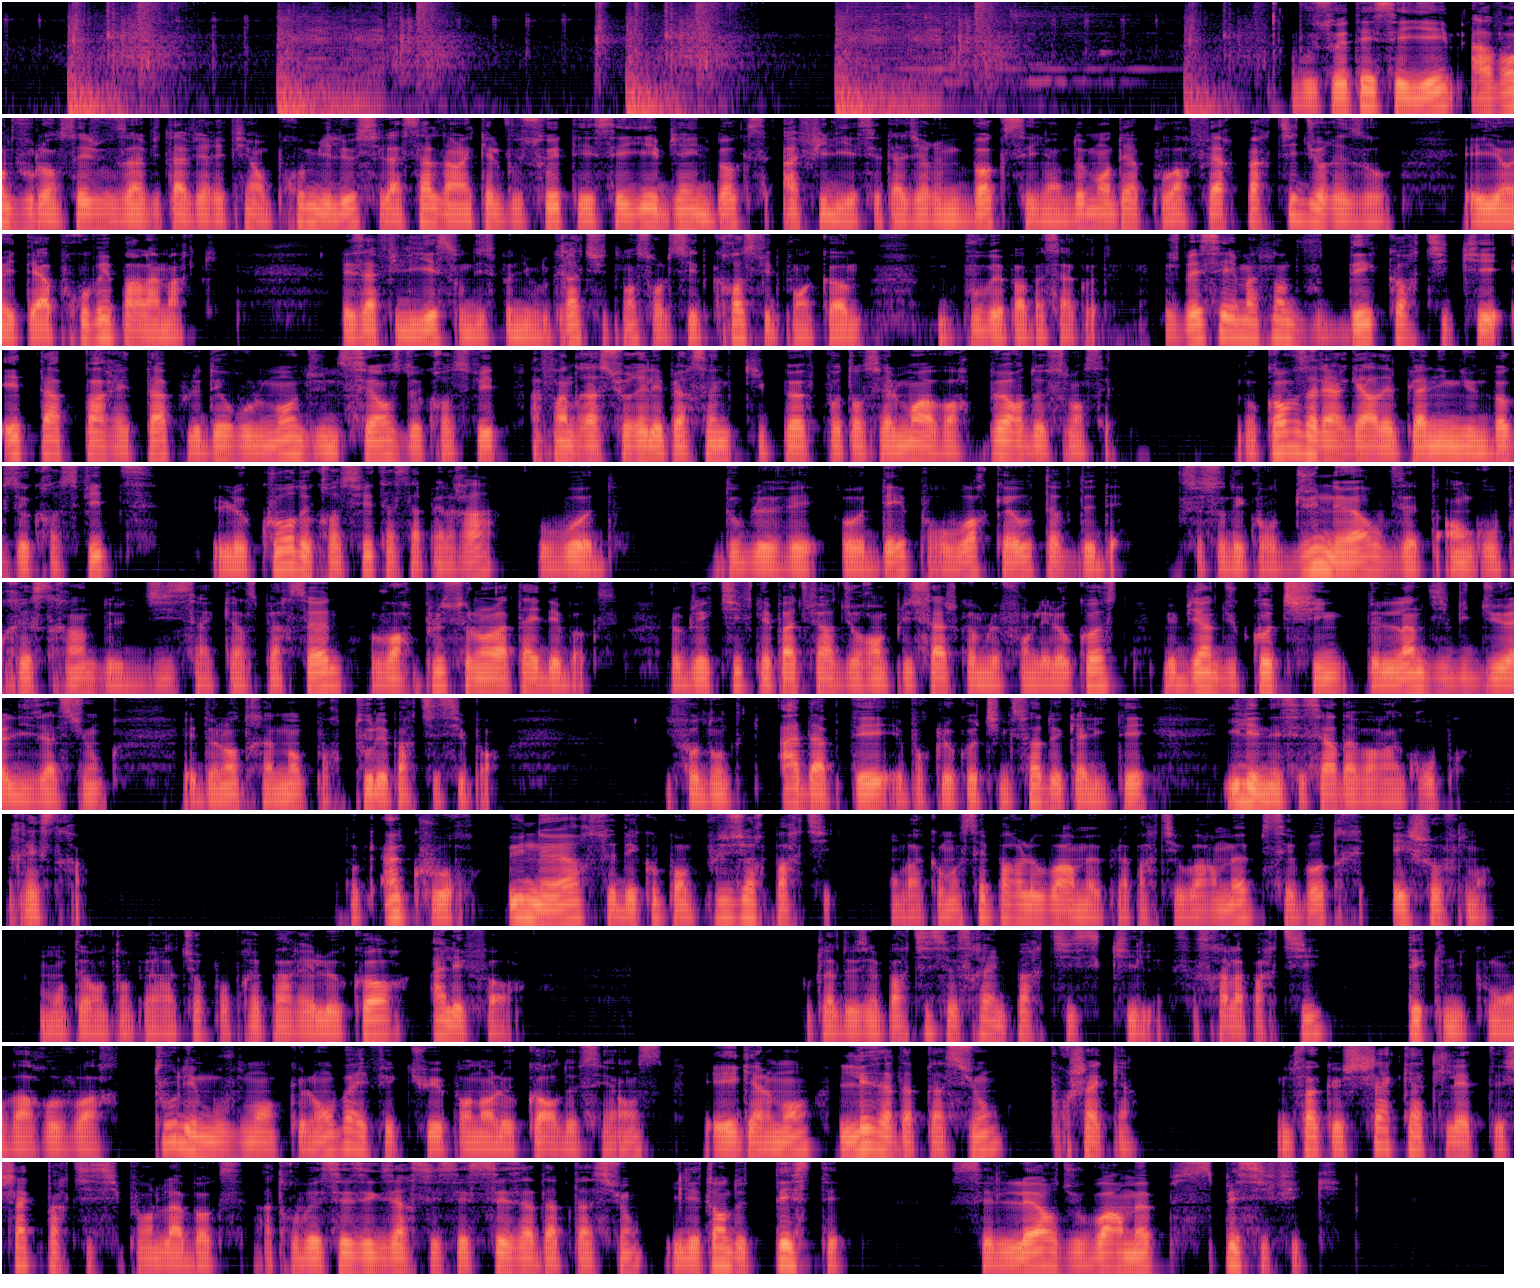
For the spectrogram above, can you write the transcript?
Vous souhaitez essayer? Avant de vous lancer, je vous invite à vérifier en premier lieu si la salle dans laquelle vous souhaitez essayer est bien une box affiliée, c'est-à-dire une box ayant demandé à pouvoir faire partie du réseau et ayant été approuvée par la marque. Les affiliés sont disponibles gratuitement sur le site crossfit.com. Vous ne pouvez pas passer à côté. Je vais essayer maintenant de vous décortiquer étape par étape le déroulement d'une séance de CrossFit afin de rassurer les personnes qui peuvent potentiellement avoir peur de se lancer. Donc quand vous allez regarder le planning d'une box de CrossFit, le cours de CrossFit ça s'appellera WOD. W-O-D pour Workout of the Day. Ce sont des cours d'une heure où vous êtes en groupe restreint de 10 à 15 personnes, voire plus selon la taille des box. L'objectif n'est pas de faire du remplissage comme le font les low cost, mais bien du coaching, de l'individualisation et de l'entraînement pour tous les participants. Il faut donc adapter et pour que le coaching soit de qualité, il est nécessaire d'avoir un groupe restreint. Donc un cours, une heure, se découpe en plusieurs parties. On va commencer par le warm-up. La partie warm-up, c'est votre échauffement. Monter en température pour préparer le corps à l'effort. Donc la deuxième partie, ce sera une partie skill. Ce sera la partie technique où on va revoir tous les mouvements que l'on va effectuer pendant le corps de séance et également les adaptations pour chacun. Une fois que chaque athlète et chaque participant de la boxe a trouvé ses exercices et ses adaptations, il est temps de tester. C'est l'heure du warm-up spécifique.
